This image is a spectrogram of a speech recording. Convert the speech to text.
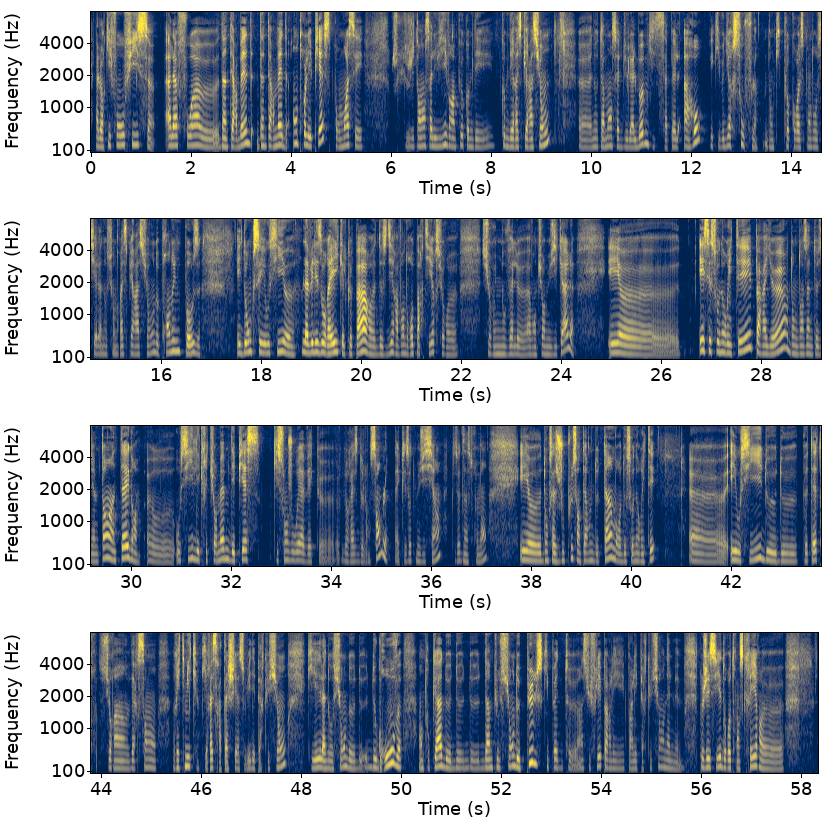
alors qui font office à la fois euh, d'intermède entre les pièces. Pour moi, c'est j'ai tendance à les vivre un peu comme des, comme des respirations, notamment celle de l'album qui s'appelle Aho et qui veut dire souffle, donc qui peut correspondre aussi à la notion de respiration, de prendre une pause. Et donc c'est aussi laver les oreilles quelque part, de se dire avant de repartir sur sur une nouvelle euh, aventure musicale. Et, euh, ces sonorités, par ailleurs, donc dans un deuxième temps, intègrent euh, aussi l'écriture même des pièces qui sont jouées avec le reste de l'ensemble, avec les autres musiciens, les autres instruments. Et donc ça se joue plus en termes de timbre, de sonorité. Euh, et aussi de, peut-être sur un versant rythmique qui reste rattaché à celui des percussions, qui est la notion de, groove, en tout cas d'impulsion, de, pulse qui peut être insufflé par les, par les percussions en elles-mêmes, que j'ai essayé de retranscrire. Euh,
